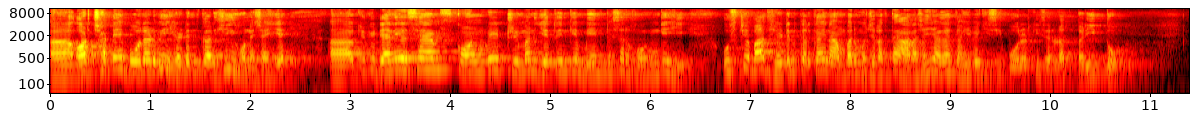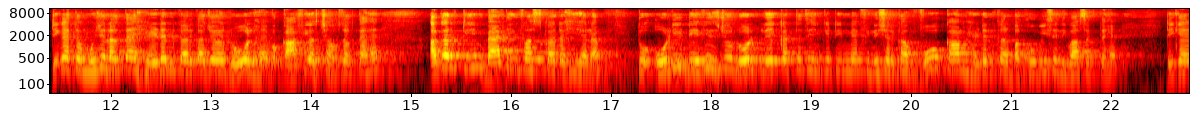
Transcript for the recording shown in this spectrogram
और छठे बॉलर भी हेडन कर ही होने चाहिए। क्योंकि डैनियल सैम्स कॉन्वे ट्रिमन ये तो इनके मेन पेसर होंगे ही। उसके बाद हेडन कर का ही नंबर मुझे लगता है आना चाहिए, अगर कहीं पर किसी बॉलर की ज़रूरत पड़ी तो। ठीक है? तो मुझे लगता है हेडन कर का जो रोल है, वो काफ़ी अच्छा हो सकता है। अगर टीम बैटिंग फ़र्स्ट कर रही है ना तो ओली डेविस जो रोल प्ले करते थे इनकी टीम में फिनिशर का, वो काम हेडन कर बखूबी से निभा सकते हैं। ठीक है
